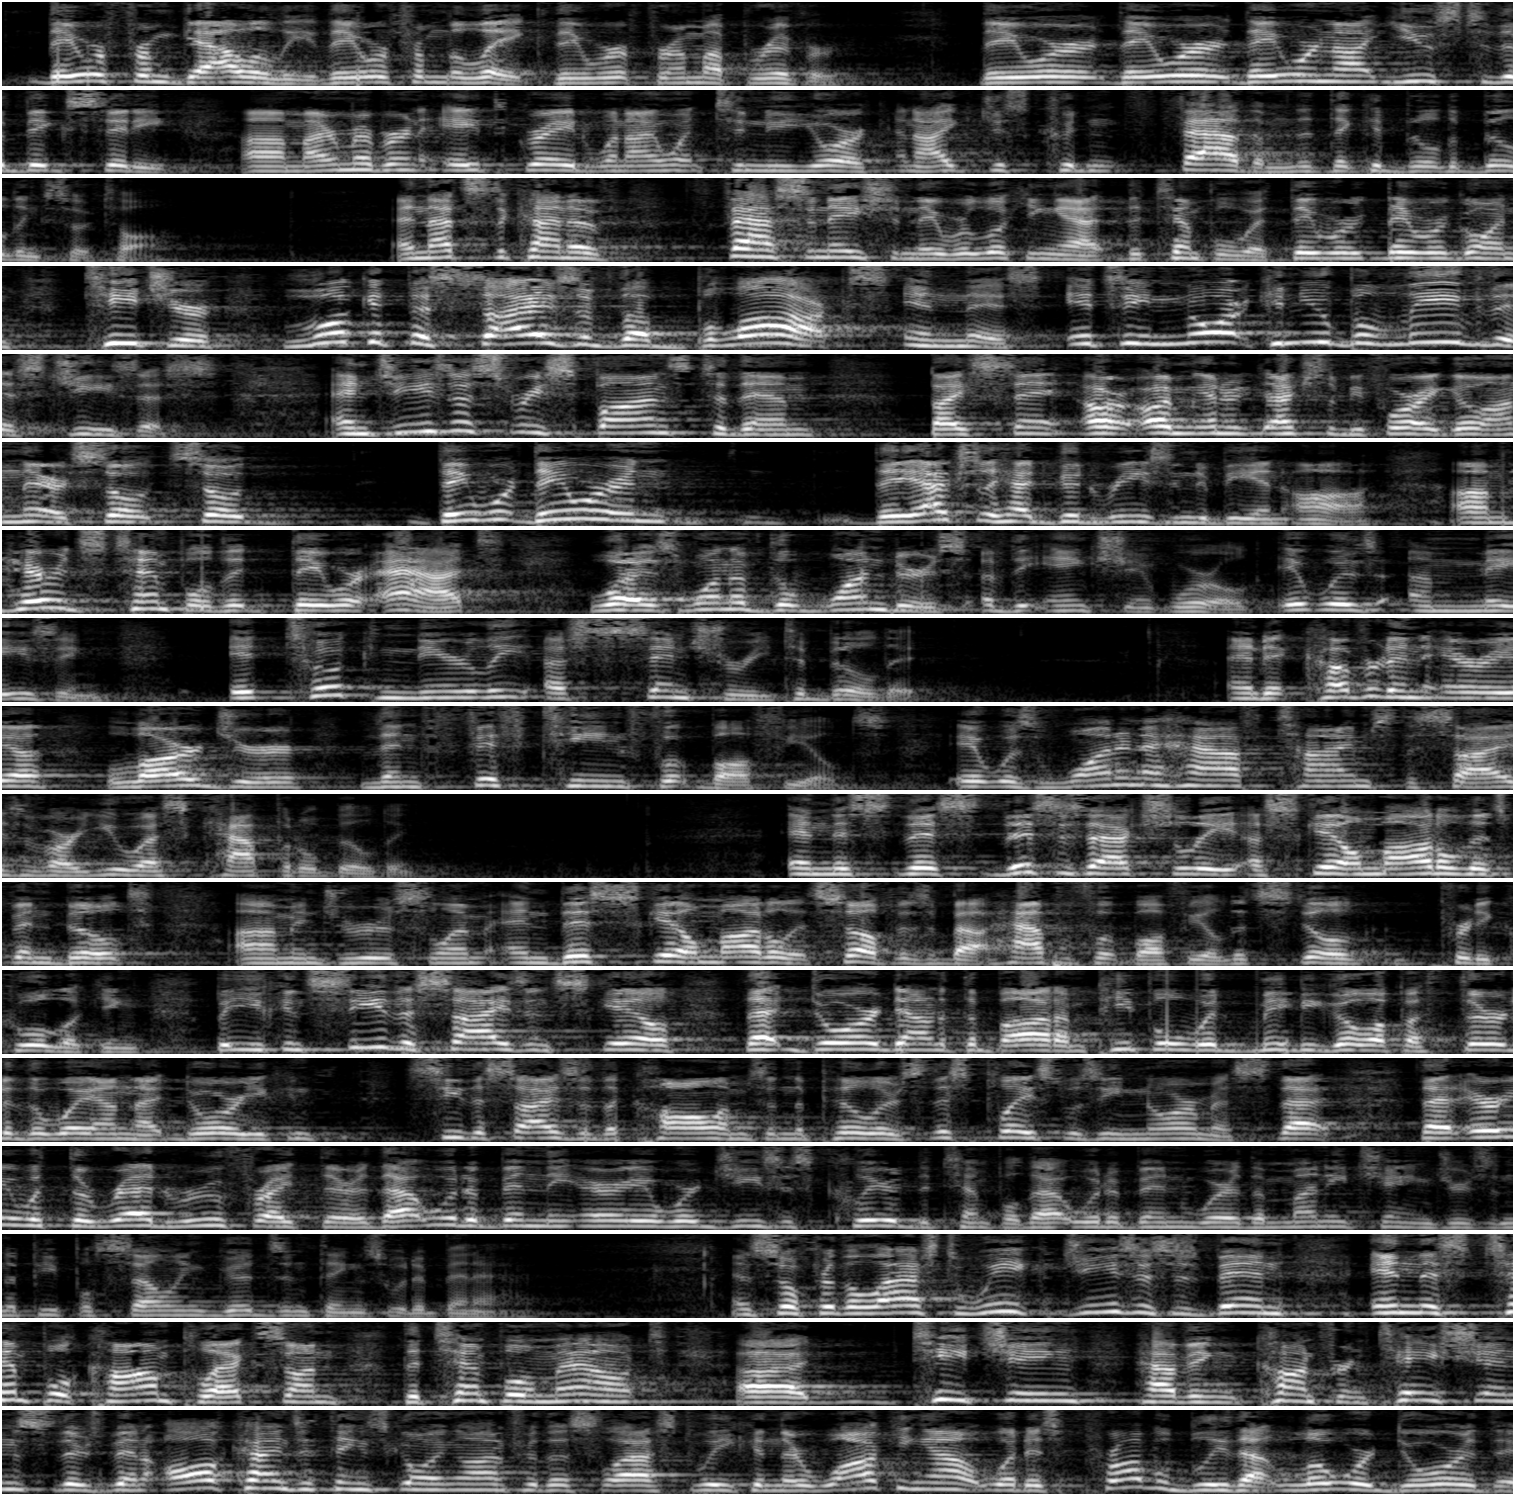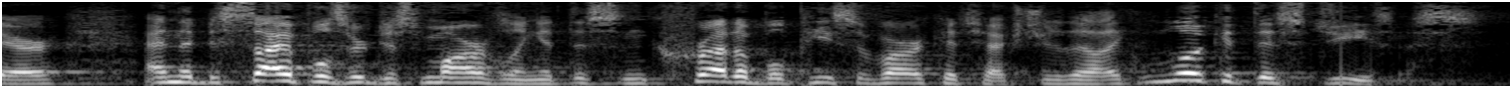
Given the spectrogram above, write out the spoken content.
they were from Galilee. They were from the lake. They were from upriver. They were, they were, they were not used to the big city. Um, I remember in eighth grade when I went to New York and I just couldn't fathom that they could build a building so tall. And that's the kind of fascination they were looking at the temple with. They were, they were going, teacher, look at the size of the blocks in this. It's enormous. Can you believe this, Jesus? And Jesus responds to them by saying, or I'm going to, actually before I go on there, so, so they were, they were in, they actually had good reason to be in awe. Um, Herod's temple that they were at was one of the wonders of the ancient world. It was amazing. It took nearly a century to build it and it covered an area larger than 15 football fields. It was one and a half times the size of our U.S. Capitol building. And this, this, this is actually a scale model that's been built um, in Jerusalem. And this scale model itself is about half a football field. It's still pretty cool looking. But you can see the size and scale. That door down at the bottom, people would maybe go up a third of the way on that door. You can see the size of the columns and the pillars. This place was enormous. That, that area with the red roof right there, that would have been the area where Jesus cleared the temple. That would have been where the money changers and the people selling goods and things would have been at. And so for the last week, Jesus has been in this temple complex on the Temple Mount, uh, teaching, having confrontations. There's been all kinds of things going on for this last week, and they're walking out what is probably that lower door there, and the disciples are just marveling at this incredible piece of architecture. They're like, look at this Jesus.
